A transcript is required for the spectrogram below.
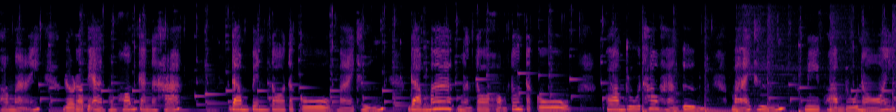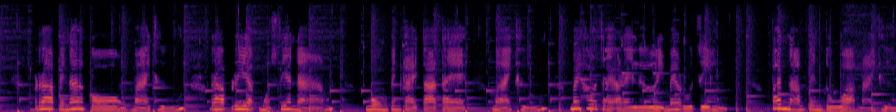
ความหมาย เดี๋ยวเราไปอ่านพร้อม ๆ กันนะคะ ดำเป็นตอตะโก หมายถึงดำมากเหมือนตอของต้นตะโก ความรู้เท่าหางอึ่ง หมายถึงมีความรู้น้อย ราบเป็นหน้ากอง หมายถึง ราบเรียบหมดเสี้ยนหนามงงเป็นไก่ตาแตก หมายถึง ไม่เข้าใจอะไรเลย ไม่รู้จริง ปั้นน้ำเป็นตัว หมายถึง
